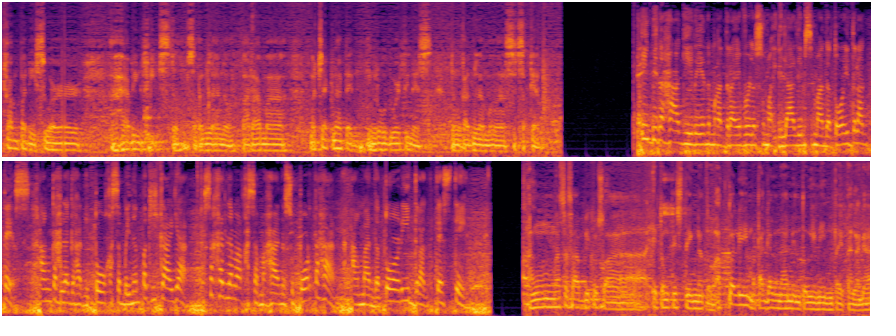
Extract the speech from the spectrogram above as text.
companies who are uh, having fleets no, sa kanila no, para ma- ma-check natin yung roadworthiness ng kanilang mga sasakyan. Ibinahagi rin ng mga driver na sumailalim sa mandatory drug test ang kahalagahan nito kasabay ng paghikayat sa kanilang mga kasamahan na suportahan ang mandatory drug testing. Ang masasabi ko sa itong testing na to, actually matagal namin itong hinihintay talaga.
